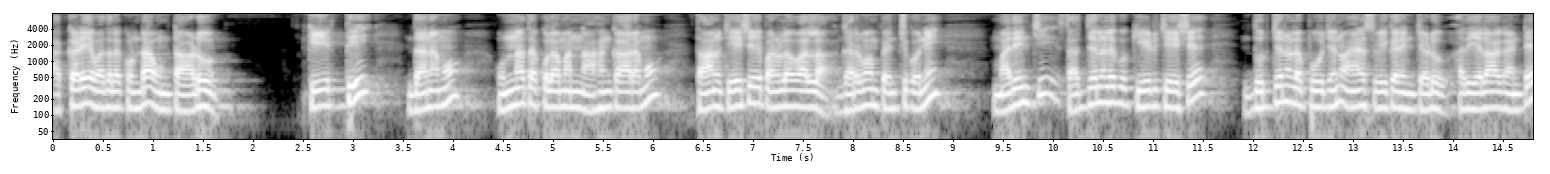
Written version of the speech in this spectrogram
అక్కడే వదలకుండా ఉంటాడు. కీర్తి ధనము ఉన్నత కులమన్న అహంకారము తాను చేసే పనుల వల్ల గర్వం పెంచుకొని మదించి సజ్జనులకు కీడు చేసే దుర్జనుల పూజను ఆయన స్వీకరించాడు. అది ఎలాగంటే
